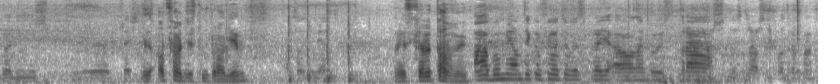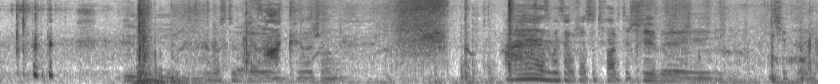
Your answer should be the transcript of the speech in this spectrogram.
Wygodniej niż yy, wcześniej. O co chodzi z tym progiem? A co z nim jest? No jest fioletowy. A, bo miałem tylko fioletowe spraye, a one były strasznie, strasznie podrapane. I, i po prostu wzięły naleczone. A jest, były cały czas otwarte szyby i się pali.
